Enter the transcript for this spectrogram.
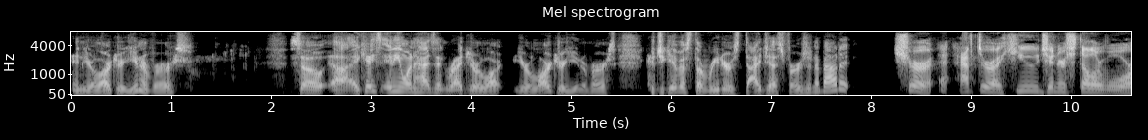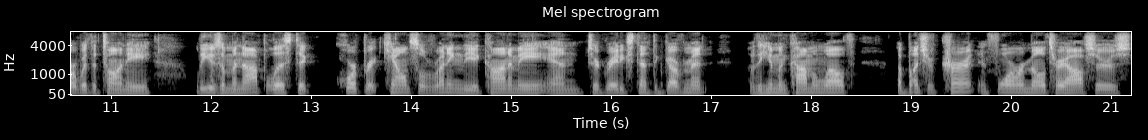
in your larger universe. So, uh, in case anyone hasn't read your lar- your larger universe, could you give us the Reader's Digest version about it? Sure. After a huge interstellar war with the Tahni leaves a monopolistic corporate council running the economy and, to a great extent, the government of the human commonwealth, a bunch of current and former military officers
